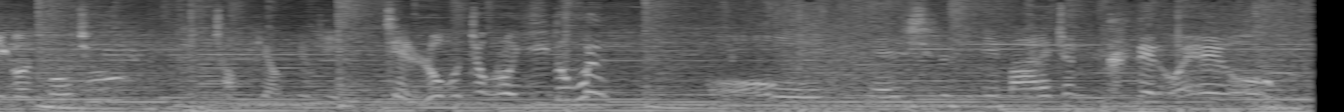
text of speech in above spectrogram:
이건 뭐죠? 적 병력이 제 로봇 쪽으로 이동을? 오, 벨시르님이 말해준 그대로예요.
